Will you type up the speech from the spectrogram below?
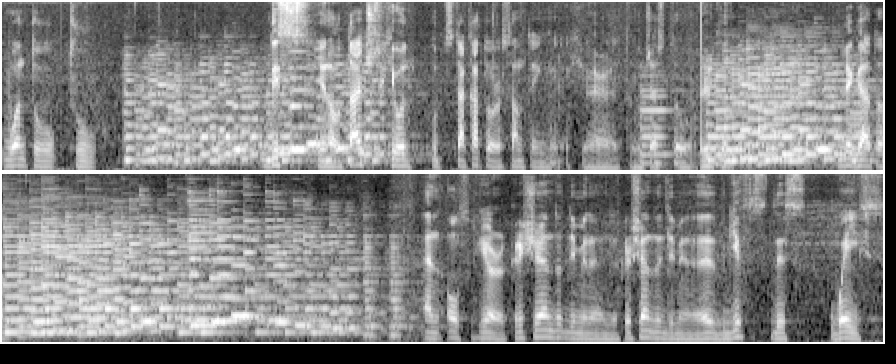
want to to this you know touch, he would put staccato or something here to just to legato. and also here crescendo diminuendo crescendo diminuendo it gives this waves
